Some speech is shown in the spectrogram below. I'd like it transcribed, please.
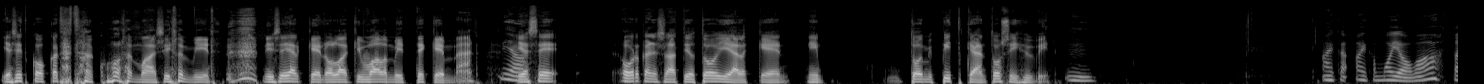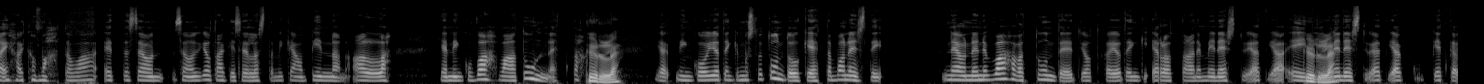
Ja sitten kun katsotaan kuolemaa silmiin, niin sen jälkeen ollaankin valmiit tekemään. Joo. Ja se organisaatio toi jälkeen niin toimi pitkään tosi hyvin. Mm. Aika, aika mojovaa tai aika mahtavaa, että se on, se on jotakin sellaista, mikä on pinnan alla ja niin kuin vahvaa tunnetta. Kyllä, Ja niin kuin jotenkin musta tuntuukin, että monesti ne on ne, ne vahvat tunteet, jotka jotenkin erottaa ne menestyjät ja ei Kyllä. menestyjät. Ja ketkä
